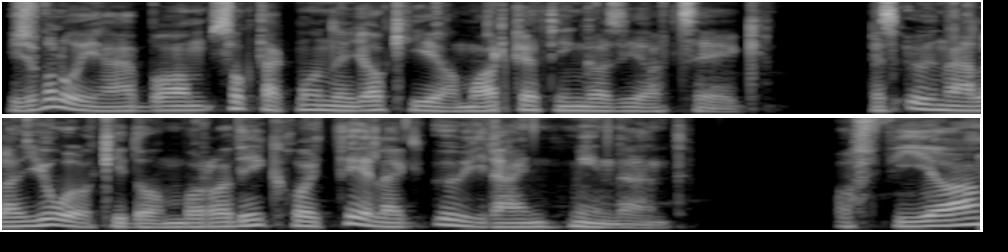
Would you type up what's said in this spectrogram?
és valójában szokták mondani, hogy aki a marketing, az a cég. Ez őnála jól kidomborodik, hogy tényleg ő irány mindent. A fia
